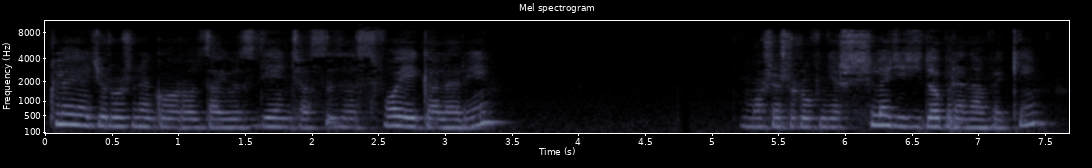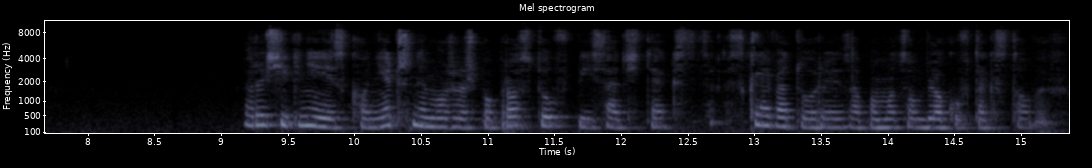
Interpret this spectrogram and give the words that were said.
Wklejać różnego rodzaju zdjęcia ze swojej galerii. Możesz również śledzić dobre nawyki. Rysik nie jest konieczny, możesz po prostu wpisać tekst z klawiatury za pomocą bloków tekstowych.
